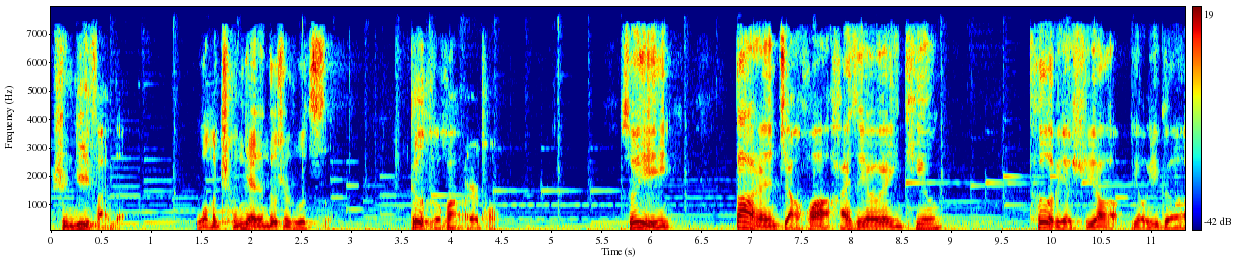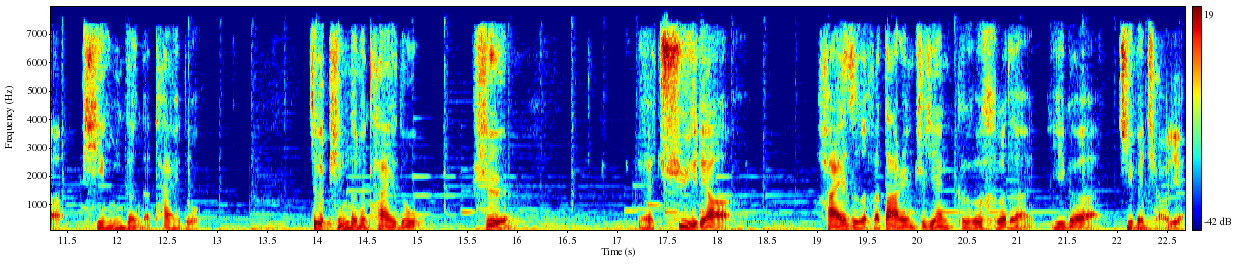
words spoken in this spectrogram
是逆反的。我们成年人都是如此。更何况儿童，所以大人讲话，孩子要愿意听，特别需要有一个平等的态度。这个平等的态度是，呃，去掉孩子和大人之间隔阂的一个基本条件。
